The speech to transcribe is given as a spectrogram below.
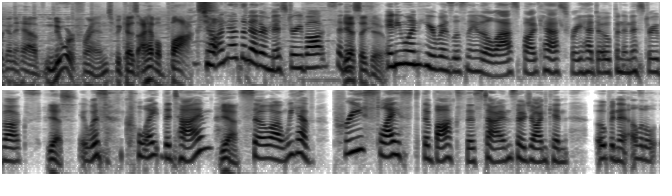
are going to have newer friends because I have a box. Jon has another mystery box. And Yes, I do. Anyone here was listening to the last podcast where you had to open a mystery box? Yes. It was quite the time. Yeah. So uh, we have pre-sliced the box this time so Jon can open it a little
